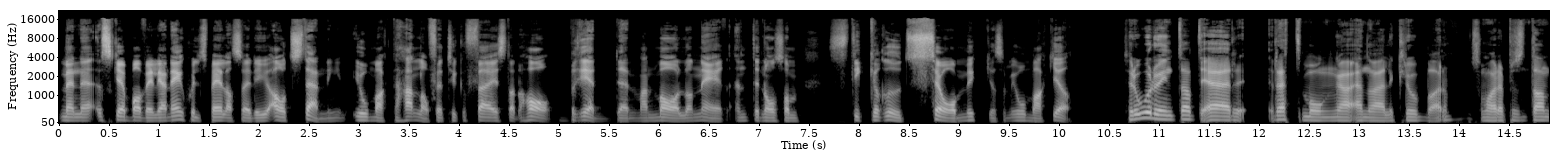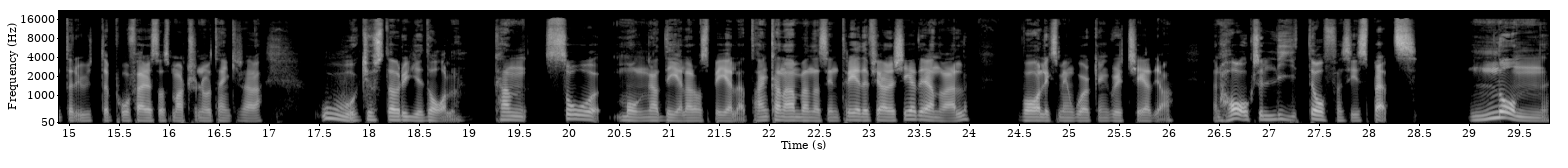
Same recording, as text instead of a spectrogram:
Men eh, ska jag bara välja en enskild spelare så är det ju outstanding Omark det handlar om. För jag tycker Färjestad har bredden man maler ner. Inte någon som sticker ut så mycket som Omark gör. Tror du inte att det är rätt många NHL-klubbar som har representanter ute på Färjestadsmatcher nu och tänker så här. Oh, Gustav Rydahl kan så många delar av spelet. Han kan använda sin tredje, fjärde kedja i NHL, vara liksom en work and grit-kedja, men ha också lite offensiv spets. Någon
